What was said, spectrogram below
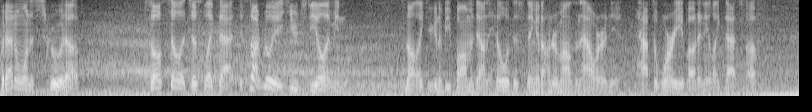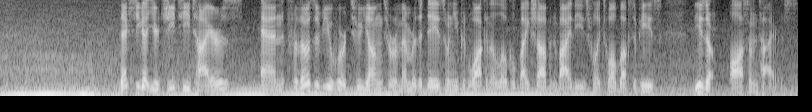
But I don't want to screw it up. So I'll sell it just like that. It's not really a huge deal. I mean, it's not like you're gonna be bombing down a hill with this thing at 100 miles an hour and you have to worry about any like that stuff. Next you got your GT tires and for those of you who are too young to remember the days when you could walk in a local bike shop and buy these for like 12 bucks a piece, these are awesome tires.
